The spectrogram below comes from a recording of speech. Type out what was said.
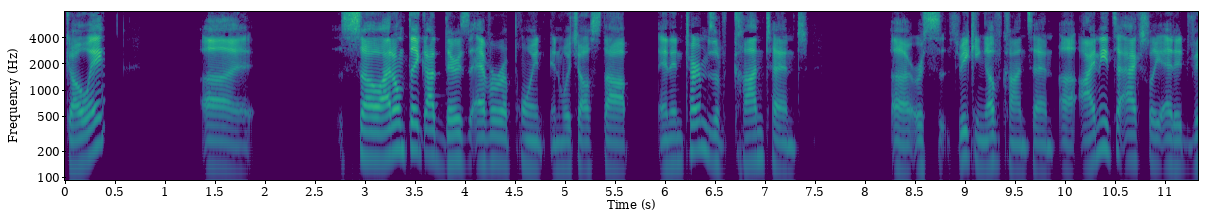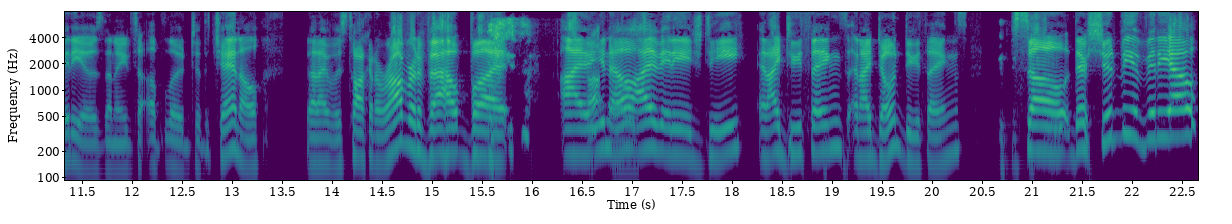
going. Uh, so I don't think I, there's ever a point in which I'll stop. And in terms of content, uh, or s- speaking of content, uh, I need to actually edit videos that I need to upload to the channel that I was talking to Robert about. But I, you know, I have ADHD and I do things and I don't do things. So there should be a video,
